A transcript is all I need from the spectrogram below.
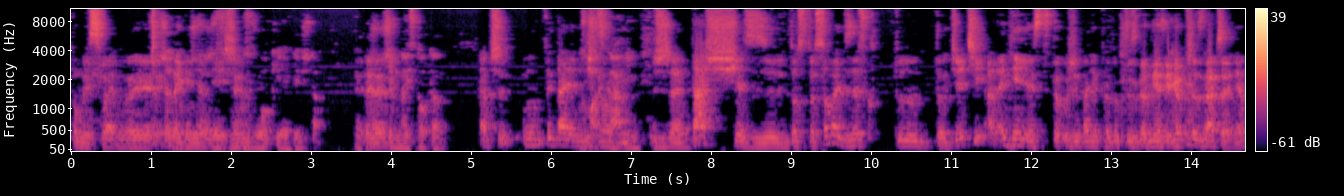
pomysłem, y, najgenialniejszym. Zwłoki jakieś tam, jakaś E, ciemna istota, Znaczy, mm, wydaje mi się, maskami. że da się z, dostosować ze Cthulhu do dzieci, ale nie jest to używanie produktu zgodnie z jego przeznaczeniem.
